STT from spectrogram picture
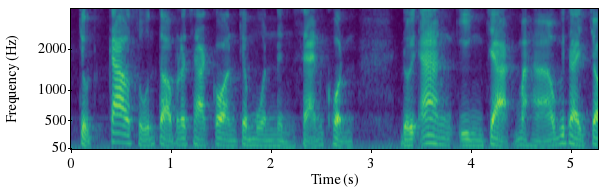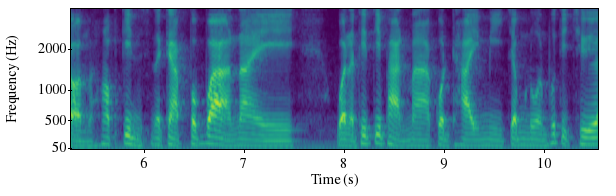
21.90 ต่อประชากรจำนวน 100,000 คน โดยอ้างอิงจากมหาวิทยาลัยจอห์นฮอปกินส์นะครับ พบว่าในวันอาทิตย์ที่ผ่านมาคนไทยมีจำนวนผู้ติดเชื้อ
